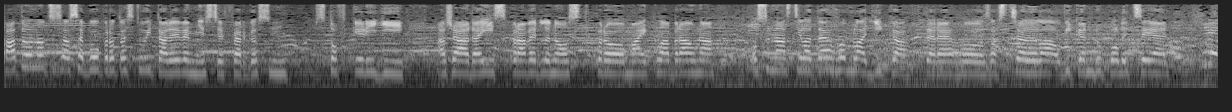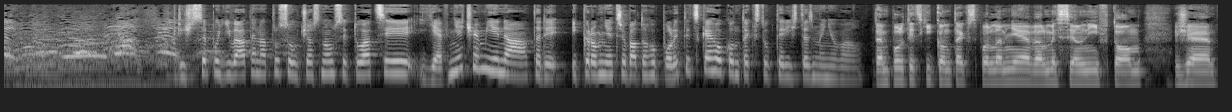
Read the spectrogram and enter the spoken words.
Pátou noc za sebou protestují tady ve městě Ferguson stovky lidí a žádají spravedlnost pro Michaela Browna, 18-letého mladíka, kterého zastřelila o víkendu policie. Když se podíváte na tu současnou situaci, je v něčem jiná, tedy i kromě třeba toho politického kontextu, který jste zmiňoval? Ten politický kontext podle mě je velmi silný v tom, že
